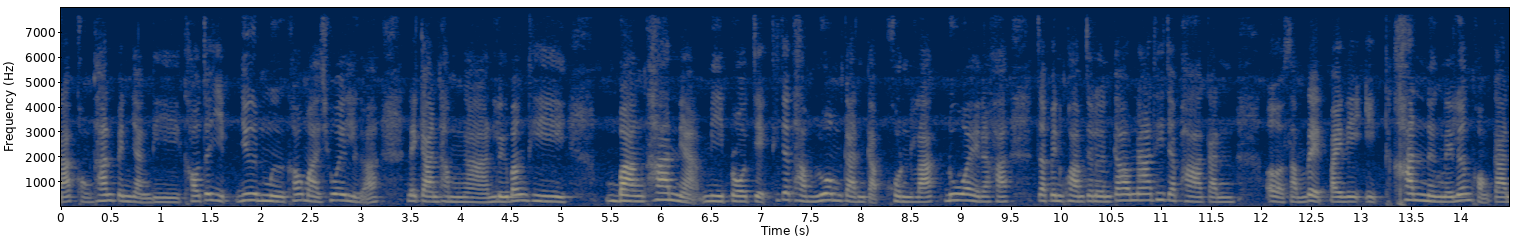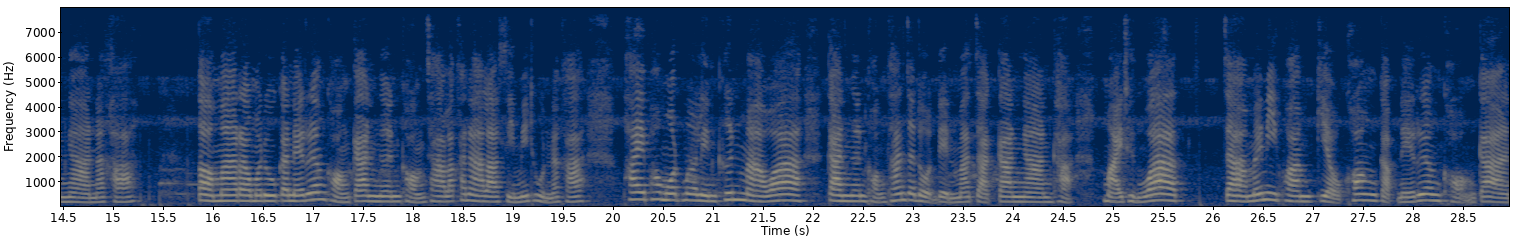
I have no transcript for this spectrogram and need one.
รักของท่านเป็นอย่างดี เขาจะหยิบยื่นมือเข้ามาช่วยเหลือในการทำงานหรือบางทีบางท่านเนี่ยมีโปรเจกต์ที่จะทำร่วมกันกับคนรักด้วยนะคะ จะเป็นความเจริญก้าวหน้าที่จะพากันสำเร็จไปในอีกขั้นหนึ่งในเรื่องของการงานนะคะ ต่อมาเรามาดูกันในเรื่องของการเงินของชาวลัคนาราศีมิถุนนะคะไพ่พ่อมดเมอร์ลินขึ้นมาว่า การเงินของท่านจะโดดเด่นมาจากการงานค่ะ หมายถึงว่าจะไม่มีความเกี่ยวข้องกับในเรื่องของการ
